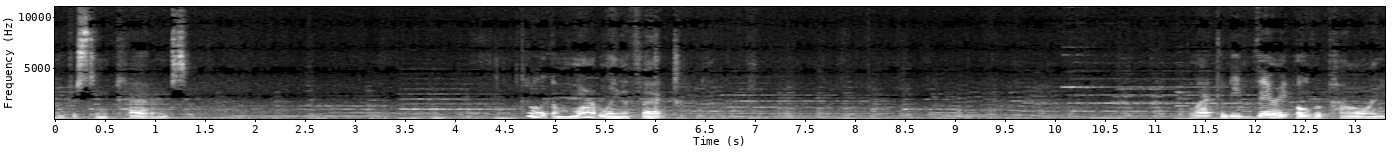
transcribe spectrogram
interesting patterns. Kind of like a marbling effect. Black can be very overpowering.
